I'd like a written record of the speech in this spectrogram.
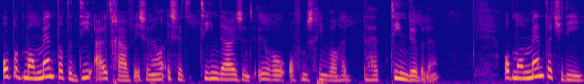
Op het moment dat het die uitgave is, en dan is het 10.000 euro of misschien wel het, het tiendubbele. Op het moment dat je die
